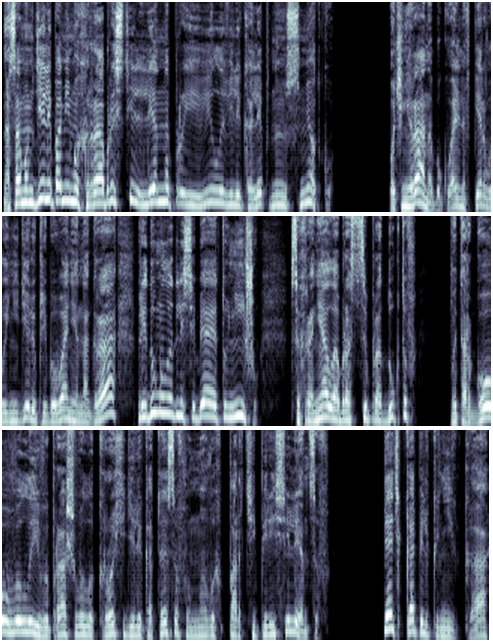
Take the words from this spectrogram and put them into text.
На самом деле, помимо храбрости, Лена проявила великолепную сметку. Очень рано, буквально в первую неделю пребывания на ГРА, придумала для себя эту нишу, сохраняла образцы продуктов, выторговывала и выпрашивала крохи деликатесов у новых партий переселенцев. Пять капель коньяка,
